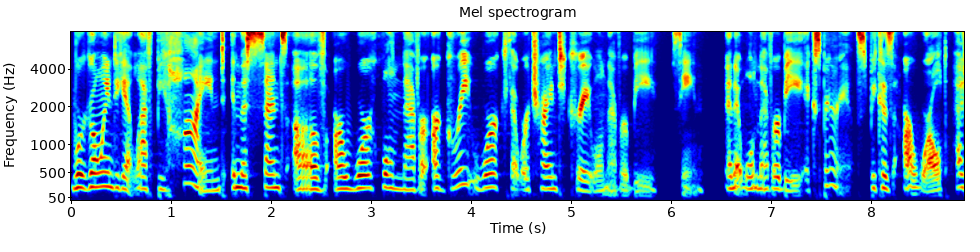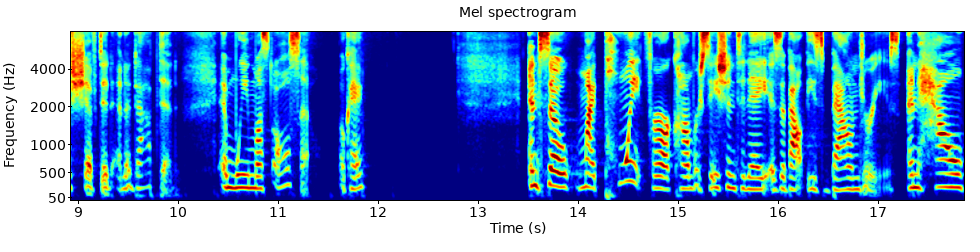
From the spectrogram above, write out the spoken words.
we're going to get left behind in the sense of our work will never, our great work that we're trying to create will never be seen and it will never be experienced because our world has shifted and adapted. And we must also, okay? And so, my point for our conversation today is about these boundaries and how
